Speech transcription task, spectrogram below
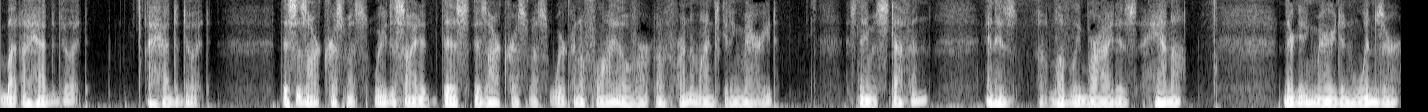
But I had to do it. I had to do it. This is our Christmas. We decided this is our Christmas. We're going to fly over. A friend of mine's getting married. His name is Stefan, and his uh, lovely bride is Hannah. They're getting married in Windsor,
